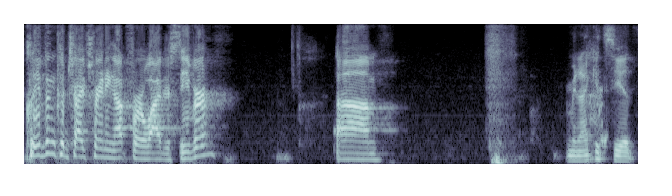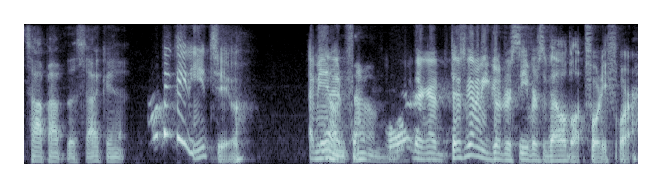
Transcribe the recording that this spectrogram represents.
Cleveland could try training up for a wide receiver. Um, I mean, I could see it top half of the second. I don't think they need to. I mean, Yeah, at 44, they're gonna, there's going to be good receivers available at 44.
